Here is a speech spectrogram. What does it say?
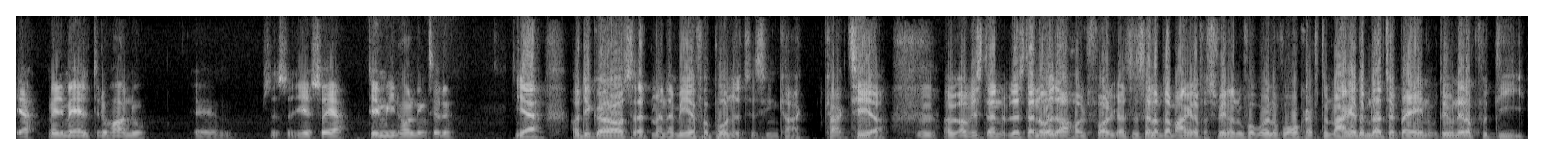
ja, med, med alt det, du har nu. Øhm, så, så, ja, så ja, det er min holdning til det. Ja, og det gør også, at man er mere forbundet til sine kar- karakterer. Mm. Og, og hvis, der, hvis der er noget, der har holdt folk, altså selvom der er mange, der forsvinder nu fra World of Warcraft, men mange af dem, der er tilbage nu, det er jo netop fordi,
